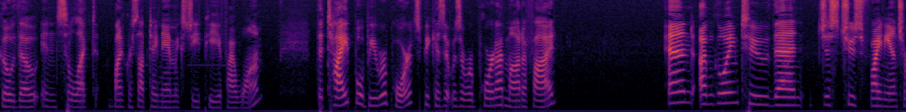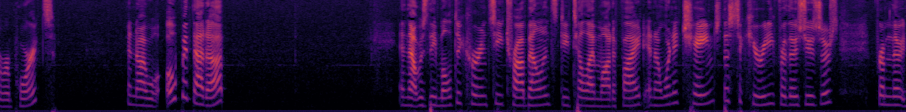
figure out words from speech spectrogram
go though and select Microsoft Dynamics GP if I want. The type will be reports because it was a report I modified. And I'm going to then just choose financial reports. And I will open that up. And that was the multi-currency trial balance detail I modified. And I want to change the security for those users from the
